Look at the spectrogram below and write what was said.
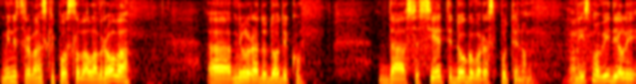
ministra vanjskih poslova Lavrova e, Miloradu Dodiku da se sjeti dogovora s Putinom. Nismo vidjeli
